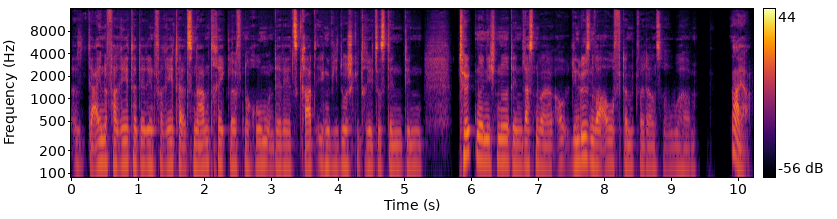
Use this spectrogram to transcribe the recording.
Also der eine Verräter, der den Verräter als Namen trägt, läuft noch rum und der, der jetzt gerade irgendwie durchgedreht ist, den, den töten wir nicht nur, den lassen wir, den lösen wir auf, damit wir da unsere Ruhe haben. Naja.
